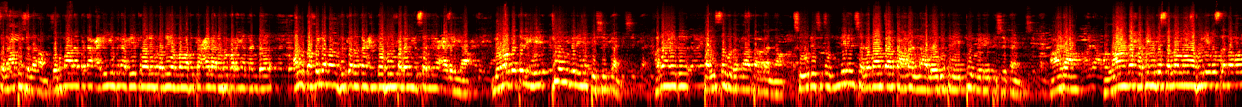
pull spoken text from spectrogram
സ്വലാത്ത് ചൊല്ലണം ബഹുമാനപ്പെട്ട അലിയുബിൻ അബി റളിയല്ലാഹു തആല അൻഹു പറയുന്നുണ്ട് അൽ ബഖില മൻ ദിക്റത ഇൻദഹു ഫലം ലോകത്തിലെ ഏറ്റവും വലിയ പിശുക്കൻ അതായത് പൈസ കൊടുക്കാത്ത ആളല്ല ചോദിച്ചിട്ട് ഒന്നിനും ചെലവാക്കാത്ത ആളല്ല ലോകത്തിലെ ഏറ്റവും വലിയ പിശുക്കൻ. ആരാ? അള്ളാഹുവിന്റെ ഹബീബ് സല്ലല്ലാഹു അലൈഹി വസല്ലമ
